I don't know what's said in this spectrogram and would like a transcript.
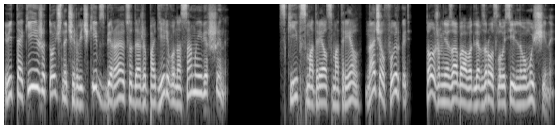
Ведь такие же точно червячки взбираются даже по дереву на самые вершины. Скиф смотрел-смотрел, начал фыркать, тоже мне забава для взрослого сильного мужчины.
